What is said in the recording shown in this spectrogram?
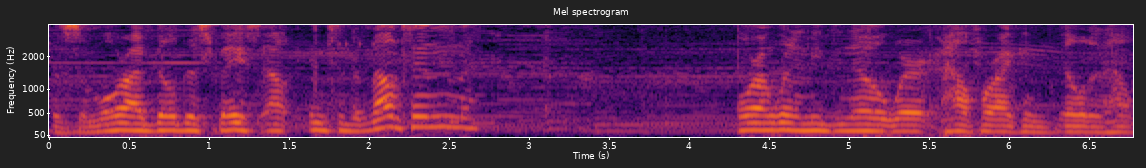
Because the more I build this base out into the mountain, the more I'm going to need to know where, how far I can build and how.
